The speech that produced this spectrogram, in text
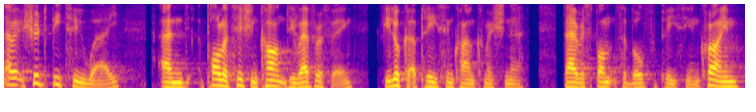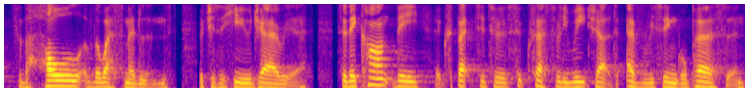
Now, it should be two way, and a politician can't do everything. If you look at a police and crime commissioner, they're responsible for policing and crime for the whole of the West Midlands, which is a huge area. So they can't be expected to successfully reach out to every single person,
